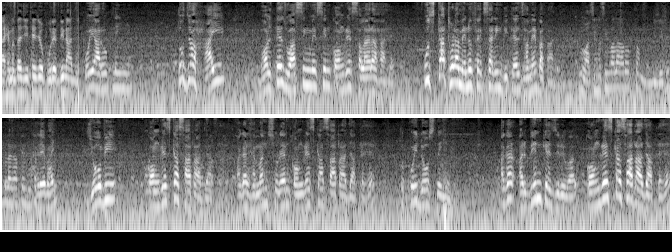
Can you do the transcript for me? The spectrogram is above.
हेमंता जी थे जो पूरे दिन आज कोई आरोप नहीं है। तो जो high voltage washing machine Congress चला रहा है उसका थोड़ा मैन्युफैक्चरिंग डिटेल्स हमें बता दें। वॉशिंग मशीन वाला आरोप तो बीजेपी पे लगाते हैं अरे भाई जो भी कांग्रेस का साथ आ जाता है अगर हेमंत सोरेन कांग्रेस का साथ आ जाते हैं तो कोई दोष नहीं है। अगर अरविंद केजरीवाल कांग्रेस का साथ आ जाते हैं,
